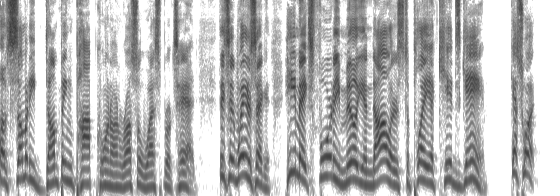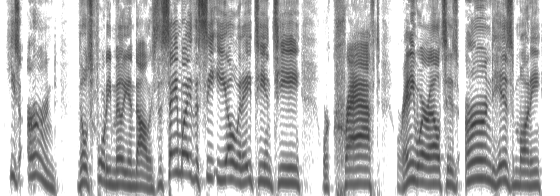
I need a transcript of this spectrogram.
of somebody dumping popcorn on Russell Westbrook's head. They said, wait a second, he makes $40 million to play a kid's game. Guess what? He's earned those $40 million. The same way the CEO at AT&T or Kraft or anywhere else has earned his money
